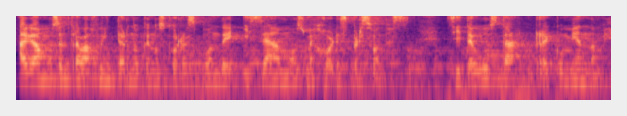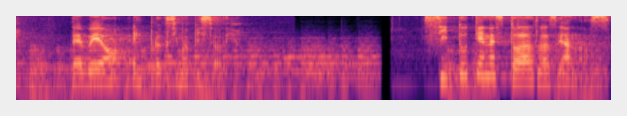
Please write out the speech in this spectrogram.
hagamos el trabajo interno que nos corresponde y seamos mejores personas. Si te gusta, recomiéndame. Te veo el próximo episodio. Si tú tienes todas las ganas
